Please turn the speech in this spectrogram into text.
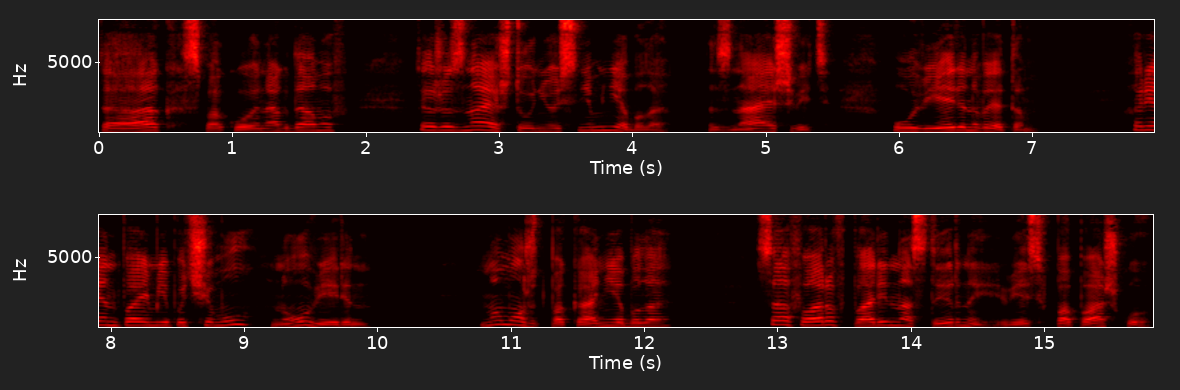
Так, спокойно, Агдамов. Ты же знаешь, что у нее с ним не было. Знаешь ведь. Уверен в этом. Хрен пойми почему, но уверен. Ну, может, пока не было. Сафаров парень настырный, весь в папашку.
